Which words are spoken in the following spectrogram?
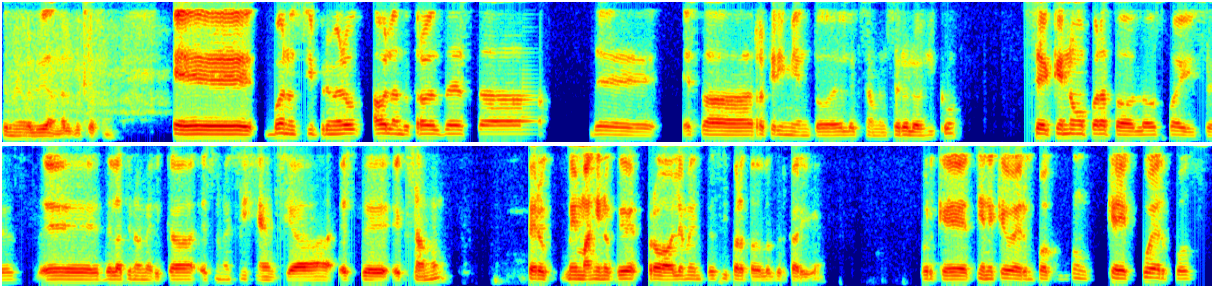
Se me va olvidando el micrófono. Eh, bueno, sí, primero hablando otra vez de esta, de este requerimiento del examen serológico, sé que no para todos los países eh, de Latinoamérica es una exigencia este examen, pero me imagino que probablemente sí para todos los del Caribe, porque tiene que ver un poco con qué cuerpos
